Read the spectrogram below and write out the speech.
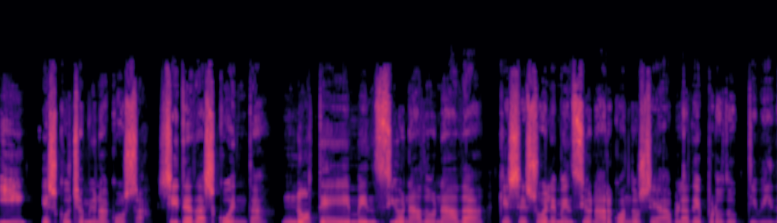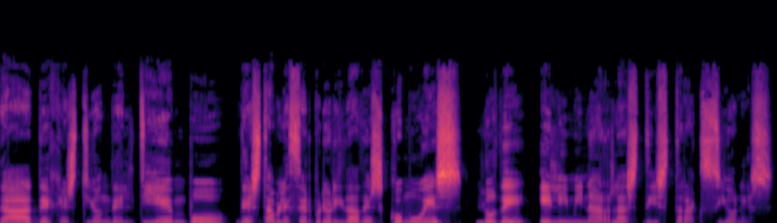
Y escúchame una cosa, si te das cuenta, no te he mencionado nada que se suele mencionar cuando se habla de productividad, de gestión del tiempo, de establecer prioridades, como es lo de eliminar las distracciones.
